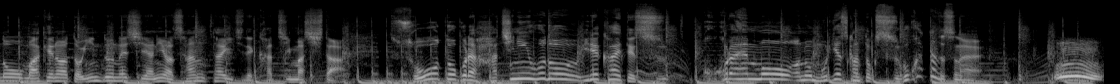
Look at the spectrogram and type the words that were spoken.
の負けの後、インドネシアには3対1で勝ちました。相当これ8人ほど入れ替えてす、ここら辺もあの森保監督すごかったですね。うん、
